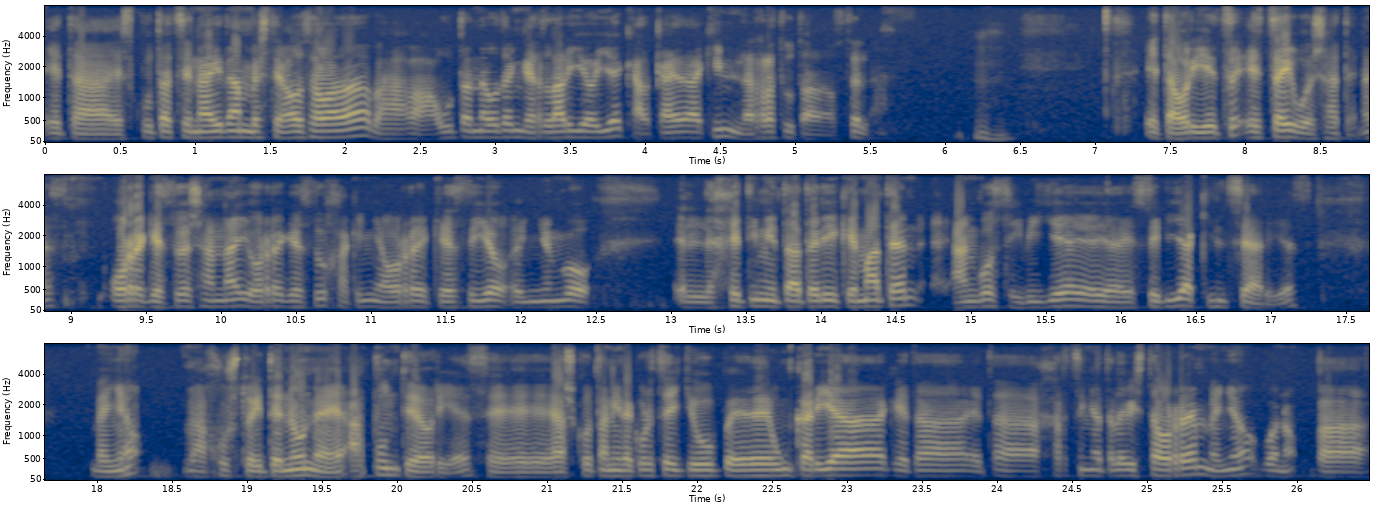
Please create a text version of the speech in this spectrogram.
eta eskutatzen nahi dan beste gauza bada, ba, ba, gutan dauden gerlari horiek alkaedakin lerratuta dauzela. Mm Eta hori ez, ez zaigu esaten, ez? Horrek ez du esan nahi, horrek ez du, jakina horrek ez dio, inongo legitimitaterik ematen, hango zibile, zibilak hiltzeari, ez? Baina, ba, justo egiten nun, eh, apunte hori, ez? E, askotan irakurtze ditu e, unkariak eta eta jartzen telebista horren, baina, bueno, ba,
